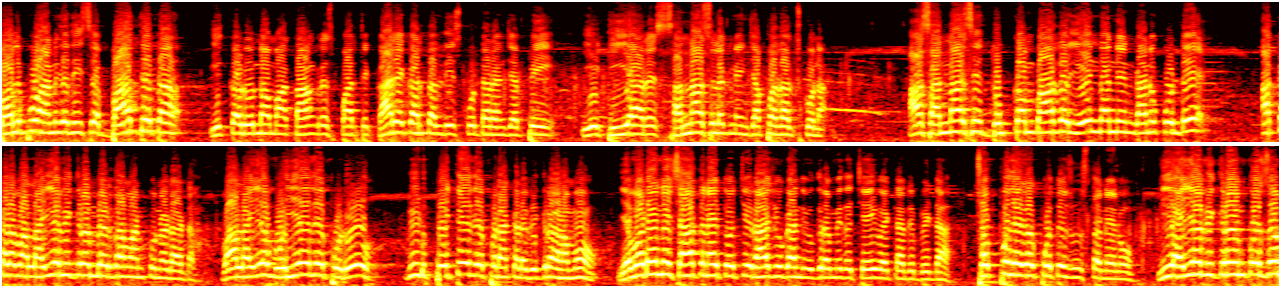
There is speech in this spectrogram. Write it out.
బలుపు అనగదీసే బాధ్యత ఇక్కడున్న మా కాంగ్రెస్ పార్టీ కార్యకర్తలు తీసుకుంటారని చెప్పి ఈ టీఆర్ఎస్ సన్నాసులకు నేను చెప్పదలుచుకున్నా. ఆ సన్నాసి దుఃఖం బాధ ఏందని నేను కనుక్కుంటే అక్కడ వాళ్ళ అయ్య విగ్రహం పెడదాం అనుకున్నాడట. వాళ్ళ అయ్య పోయేదెప్పుడు? వీడు పెట్టేది ఎప్పుడు అక్కడ విగ్రహము? ఎవడైనా శాతనైతే వచ్చి రాజీవ్ గాంధీ విగ్రహం మీద చేయి పెట్టారు బిడ్డ. చెప్పు లేకపోతే చూస్తా నేను. నీ అయ్య విగ్రహం కోసం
